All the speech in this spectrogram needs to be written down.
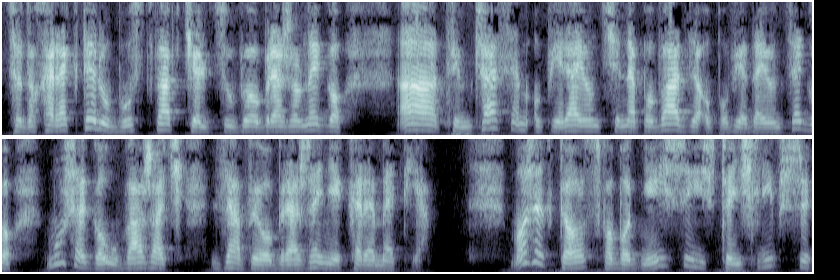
co do charakteru bóstwa w cielcu wyobrażonego, a tymczasem opierając się na powadze opowiadającego, muszę go uważać za wyobrażenie Keremetia. Może kto swobodniejszy i szczęśliwszy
